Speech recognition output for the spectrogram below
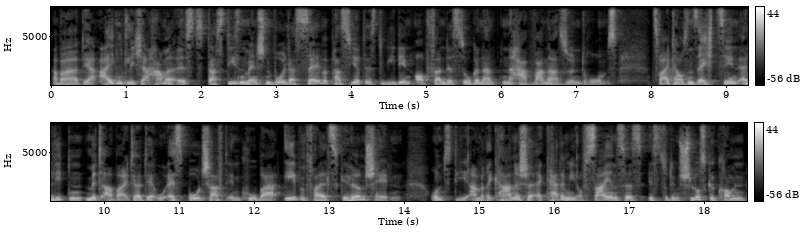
Aber der eigentliche Hammer ist, dass diesen Menschen wohl dasselbe passiert ist wie den Opfern des sogenannten Havanna-Syndroms. 2016 erlitten Mitarbeiter der US-Botschaft in Kuba ebenfalls Gehirnschäden. Und die amerikanische Academy of Sciences ist zu dem Schluss gekommen,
